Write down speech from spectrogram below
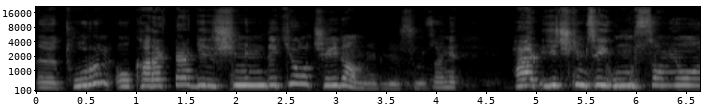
Ee, Thor'un o karakter gelişimindeki o şeyi de anlayabiliyorsunuz. Hani her hiç kimseyi umursamıyor.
